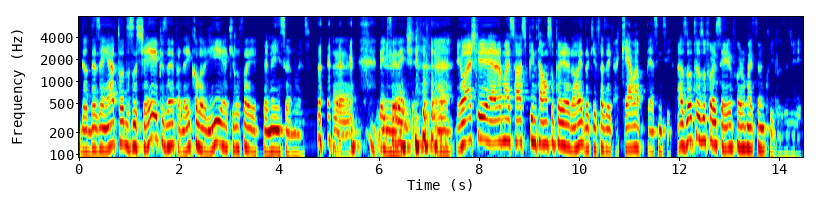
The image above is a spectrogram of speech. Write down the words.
de eu desenhar todos os shapes, né? Pra daí colorir, aquilo foi, foi meio insano mesmo. É, bem diferente. É, eu acho que era mais fácil pintar um super-herói do que fazer aquela peça em si. As outras do Forceio foram mais tranquilas, eu diria.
